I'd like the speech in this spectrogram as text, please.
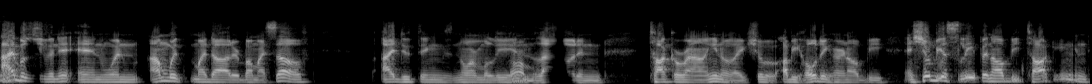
I believe in it, and when I'm with my daughter by myself, I do things normally and loud and talk around. You know, like she'll I'll be holding her and I'll be and she'll be asleep and I'll be talking and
